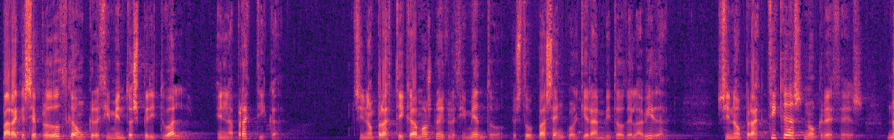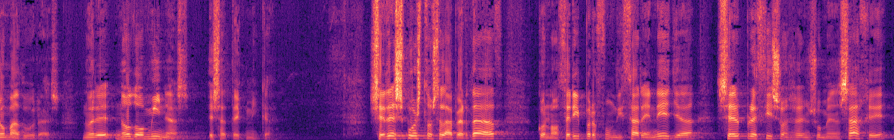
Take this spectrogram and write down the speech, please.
para que se produzca un crecimiento espiritual en la práctica. Si no practicamos, no hay crecimiento. Esto pasa en cualquier ámbito de la vida. Si no practicas, no creces, no maduras, no, no dominas esa técnica. Ser expuestos a la verdad, conocer y profundizar en ella, ser precisos en su mensaje,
